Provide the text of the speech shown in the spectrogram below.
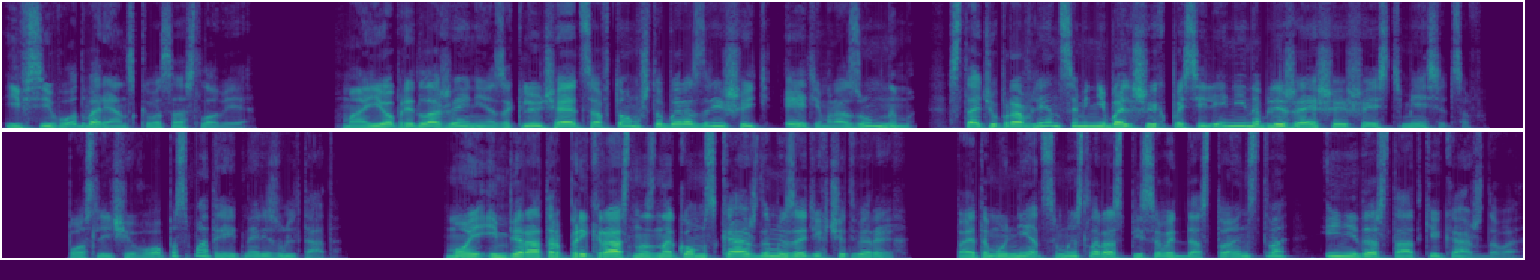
и всего дворянского сословия. Мое предложение заключается в том, чтобы разрешить этим разумным стать управленцами небольших поселений на ближайшие шесть месяцев, после чего посмотреть на результат. Мой император прекрасно знаком с каждым из этих четверых, поэтому нет смысла расписывать достоинства и недостатки каждого.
